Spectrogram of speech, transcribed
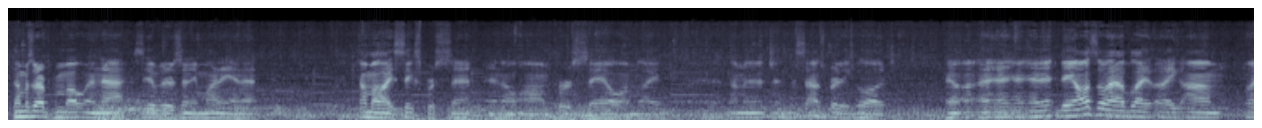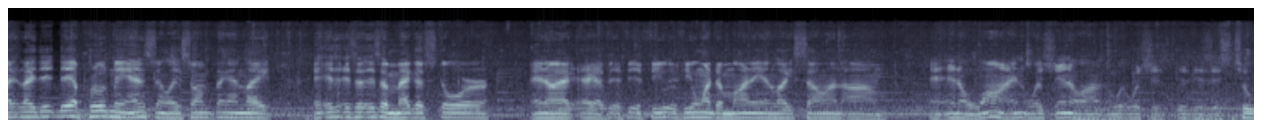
I'm gonna start promoting that. See if there's any money in it. I'm at like six percent, you know, um, per sale. I'm like, I mean, it, it sounds pretty good. You know, and, and, and they also have like like um like like they, they approved me instantly. So I'm thinking like it's, it's a it's a mega store. You know, if, if you if you want the money and like selling um and, a wine, which you know, uh, which is, is just two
